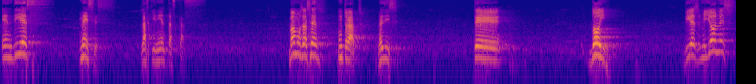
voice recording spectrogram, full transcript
en 10 meses las 500 casas. Vamos a hacer un trato, me dice. Te doy 10 millones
